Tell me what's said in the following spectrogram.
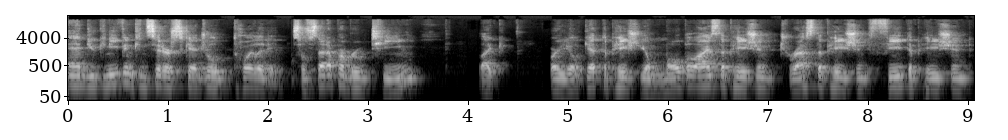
And you can even consider scheduled toileting. So set up a routine, like where you'll get the patient, you'll mobilize the patient, dress the patient, feed the patient,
